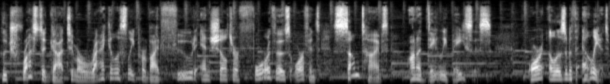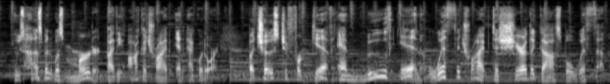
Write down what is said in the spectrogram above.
who trusted God to miraculously provide food and shelter for those orphans, sometimes on a daily basis. Or Elisabeth Elliot, whose husband was murdered by the Auca tribe in Ecuador, but chose to forgive and move in with the tribe to share the gospel with them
